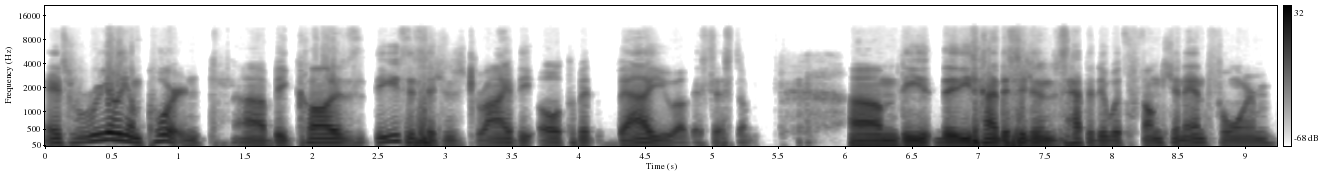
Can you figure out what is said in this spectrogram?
it's really important uh, because these decisions drive the ultimate value of the system. Um, the, these kind of decisions have to do with function and form,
